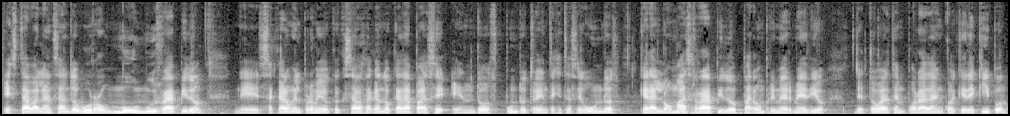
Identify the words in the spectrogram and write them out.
estaba lanzando Burrow muy muy rápido. Eh, sacaron el promedio, creo que estaba sacando cada pase en 2.37 segundos, que era lo más rápido para un primer medio de toda la temporada en cualquier equipo.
